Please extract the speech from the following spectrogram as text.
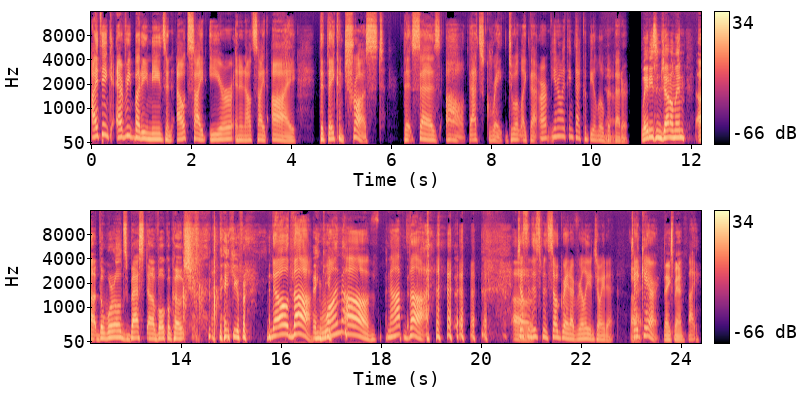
I think everybody needs an outside ear and an outside eye that they can trust that says, oh, that's great. Do it like that. Or, you know, I think that could be a little Yeah. bit better. Ladies and gentlemen, uh, the world's best uh, vocal coach. Thank you for. No, the Thank you. one of, not the. Uh, Justin, this has been so great. I've really enjoyed it. Take right. care. Thanks, man. Bye.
